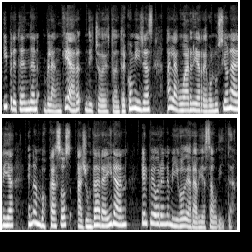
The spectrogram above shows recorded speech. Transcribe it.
y pretenden blanquear, dicho esto entre comillas, a la Guardia Revolucionaria, en ambos casos ayudar a Irán, el peor enemigo de Arabia Saudita.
